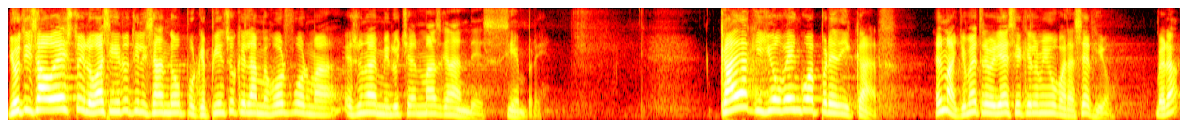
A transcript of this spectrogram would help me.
Yo he utilizado esto y lo voy a seguir utilizando porque pienso que la mejor forma es una de mis luchas más grandes siempre. Cada que yo vengo a predicar, es más, yo me atrevería a decir que es lo mismo para Sergio, ¿verdad?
